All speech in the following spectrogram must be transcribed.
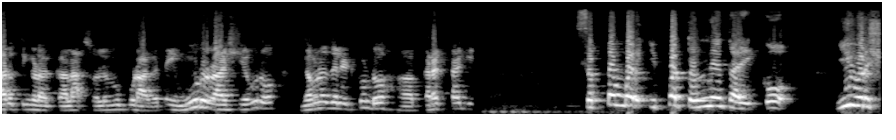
ಆರು ತಿಂಗಳ ಕಾಲ ಸುಲಭ ಕೂಡ ಆಗುತ್ತೆ. ಈ ಮೂರು ರಾಶಿಯವರು ಗಮನದಲ್ಲಿಟ್ಕೊಂಡು ಕರೆಕ್ಟ್ ಆಗಿ ಸೆಪ್ಟೆಂಬರ್ ಇಪ್ಪತ್ತೊಂದನೇ ತಾರೀಕು ಈ ವರ್ಷ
